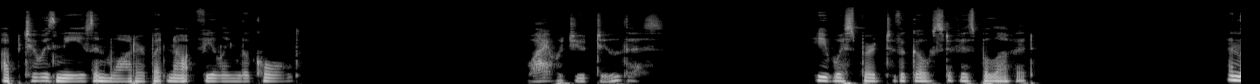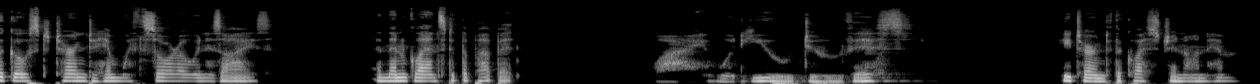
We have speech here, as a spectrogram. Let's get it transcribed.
up to his knees in water but not feeling the cold. Why would you do this? He whispered to the ghost of his beloved. And the ghost turned to him with sorrow in his eyes, and then glanced at the puppet. Why would you do this? He turned the question on him.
